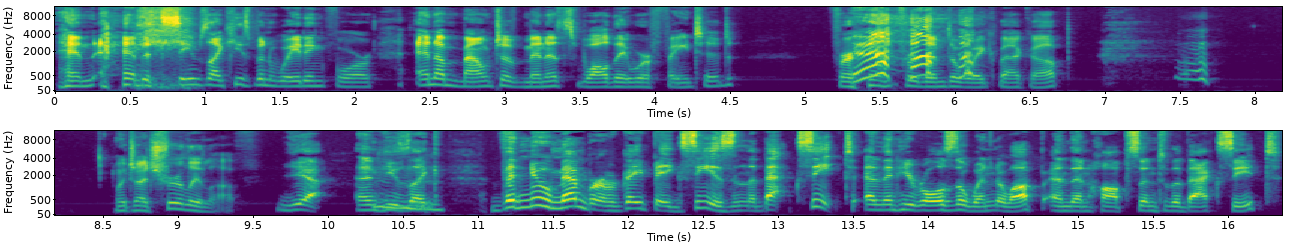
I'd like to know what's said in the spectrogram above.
And and it seems like he's been waiting for an amount of minutes while they were fainted for him for them to wake back up. Which I truly love. Yeah, and he's Hmm. like, "The new member of Great Big Sea is in the back seat," and then he rolls the window up and then hops into the back seat.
